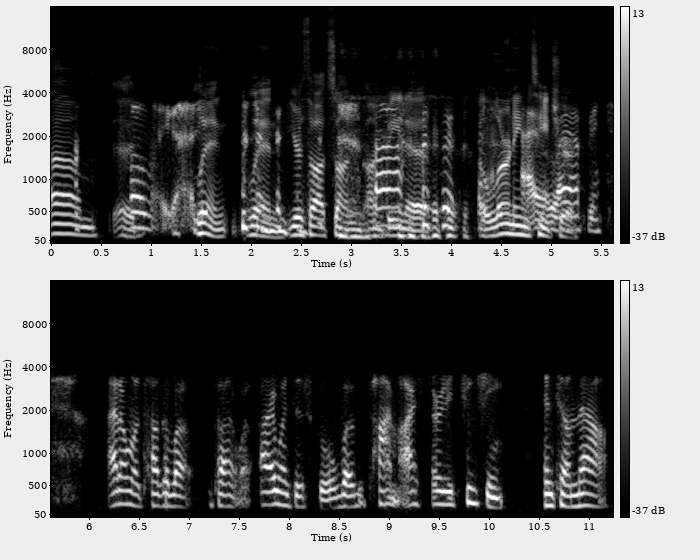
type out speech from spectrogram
Um, oh my gosh. Lynn, Lynn, your thoughts on, on being a, a learning I'm teacher? laughing. I don't want to talk about the time when I went to school, but the time I started teaching until now,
